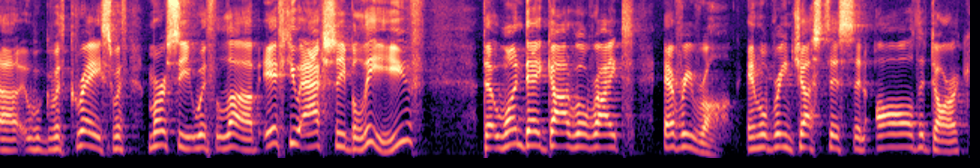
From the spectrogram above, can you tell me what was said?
uh, with grace, with mercy, with love, if you actually believe that one day God will right every wrong and will bring justice in all the dark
